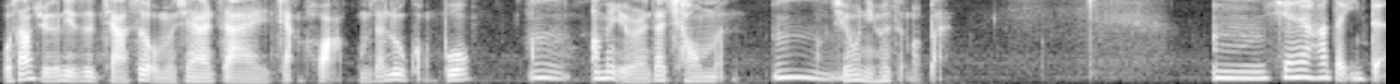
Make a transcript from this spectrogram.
我想举个例子，假设我们现在在讲话，我们在录广播，嗯，外面有人在敲门，嗯，请问你会怎么办？嗯，先让他等一等。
